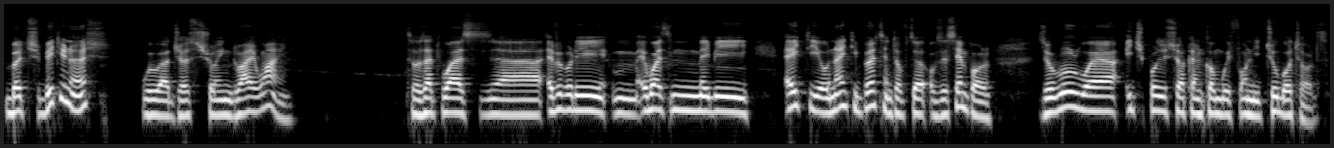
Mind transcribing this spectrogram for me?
But between us, we were just showing dry wine. So that was uh, everybody. mm, It was maybe eighty or ninety percent of the of the sample. The rule where each producer can come with only two bottles,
